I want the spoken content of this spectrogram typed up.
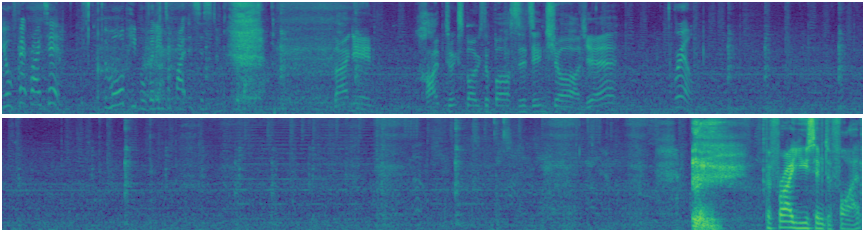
You'll fit right in. The more people willing to fight the system, the better. Bang in. Hype to expose the bastards in charge, yeah? Brill. Before I use him to fight,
